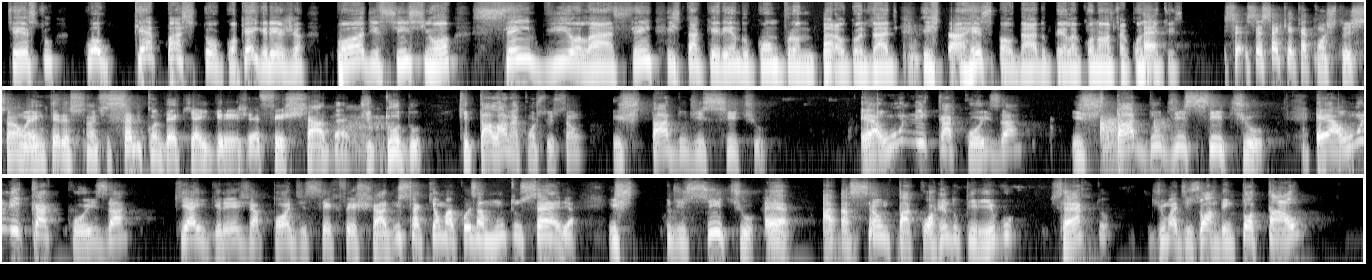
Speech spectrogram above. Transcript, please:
sexto, qualquer pastor, qualquer igreja pode, sim, senhor, sem violar, sem estar querendo confrontar a autoridade, está respaldado pela nossa Constituição. Você é, sabe que, que a Constituição é interessante? Sabe quando é que a igreja é fechada de tudo que está lá na Constituição? Estado de sítio. É a única coisa, estado de sítio. É a única coisa que a igreja pode ser fechada. Isso aqui é uma coisa muito séria. Estado de sítio é a nação está correndo perigo, certo? De uma desordem total,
